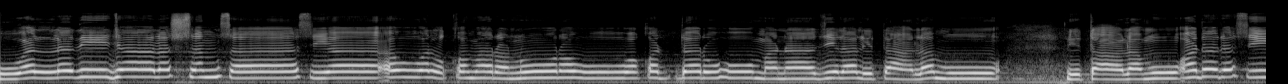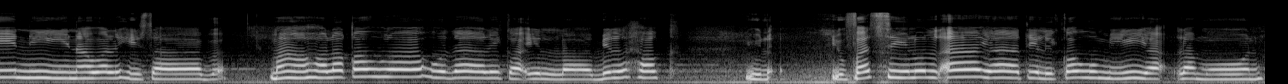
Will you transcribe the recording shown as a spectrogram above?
هو الذي جعل الشمس ضياء والقمر نورا وقدره منازل لتعلموا لتعلموا عدد السنين والحساب ma khalaqallahu dzalika illa bil haqq. Yufassilul ayati liqaumi ya'lamun.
